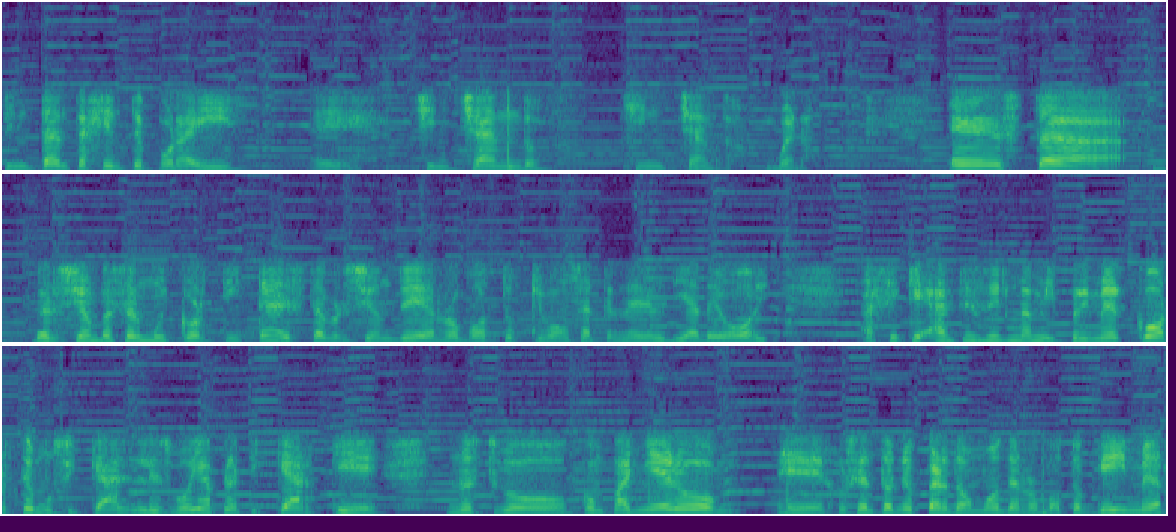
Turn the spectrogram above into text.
Sin tanta gente por ahí eh, chinchando, chinchando. Bueno, esta versión va a ser muy cortita, esta versión de Roboto que vamos a tener el día de hoy. Así que antes de irme a mi primer corte musical, les voy a platicar que nuestro compañero eh, José Antonio Perdomo de Roboto Gamer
